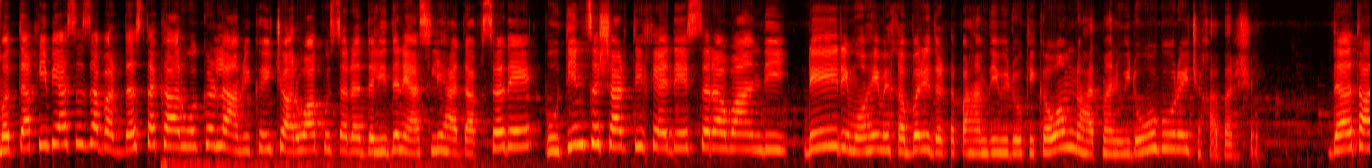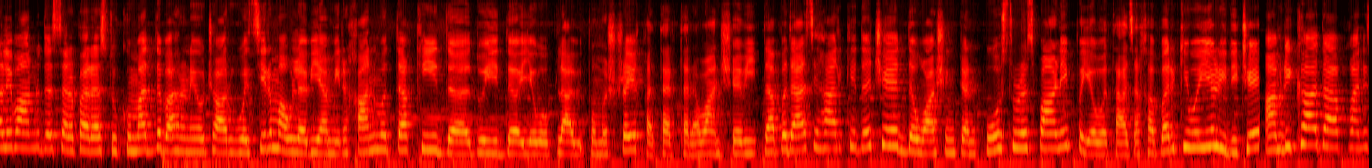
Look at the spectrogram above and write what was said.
متقي بیا څه زبردست کار وکړ له امریکايي چارواکو سره د لیدنې اصلي هدف څه دی؟ پوتین څه شرط ایښی دی؟ څه روان دي؟ ډېرې مهمې خبرې درته په همدې ویډیو کې کوم نو حتماً ویډیو وګورئ چې خبر شئ. د طالبانو د سرپرست حکومت د بهرنیو چارو وزیر مولوي امیر خان متقي د دوی د یوه پلاوي په مشرۍ قطر ته روان شوی. دا په داسې حال کې ده چې د واشنګټن پوسټ ورځپاڼې په یوه تازه خبر کې ویلي دي چې امریکا د افغانستان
